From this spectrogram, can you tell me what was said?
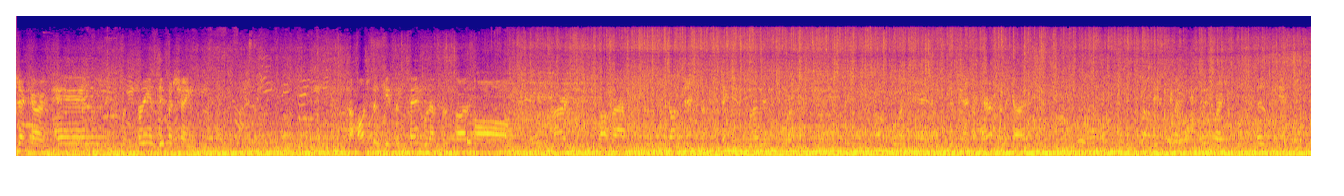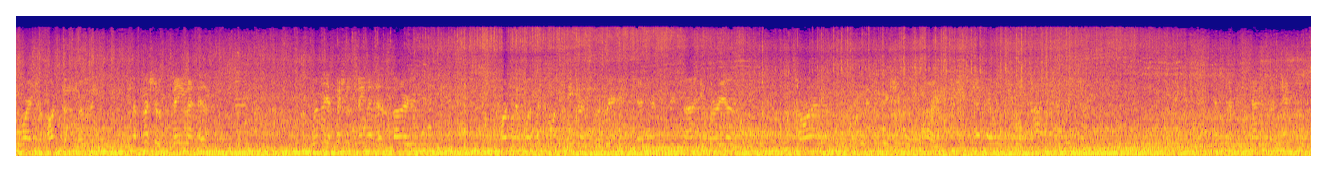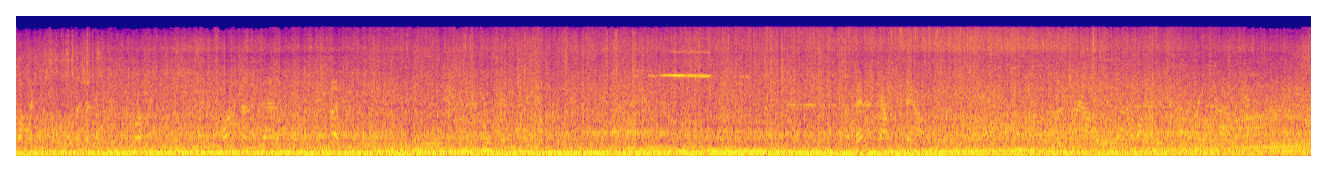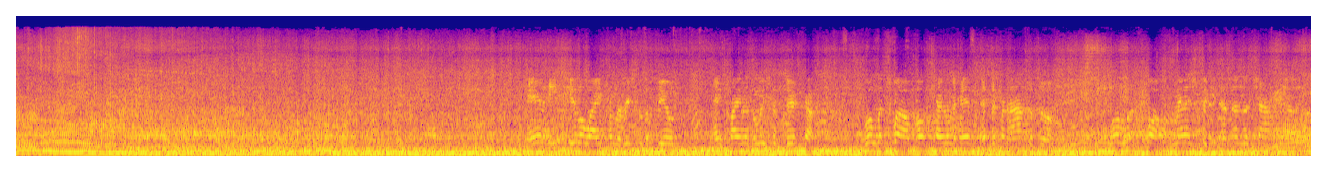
Jacko and the 3 and Z machine. So Hodgson gets entangled up to the side of, of uh, Jono Jackson. Jackson's one of Comparison to go. Is H4H Hodgson. Whether the official demon is whether the field and claim his elusive dirt cup? Will the 12 of Caelan have a different answer to him? Will Fox manage to get him in the chance now?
